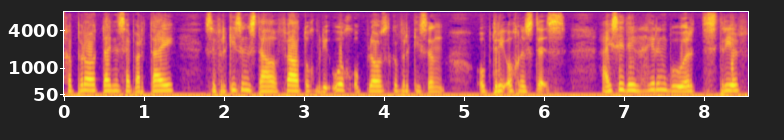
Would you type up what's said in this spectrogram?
gepraat tydens sy partij sy verkiesingstel veldtocht met die oog op plaaslike verkiesing op 3 augustus. Hy sê die regering behoort streef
